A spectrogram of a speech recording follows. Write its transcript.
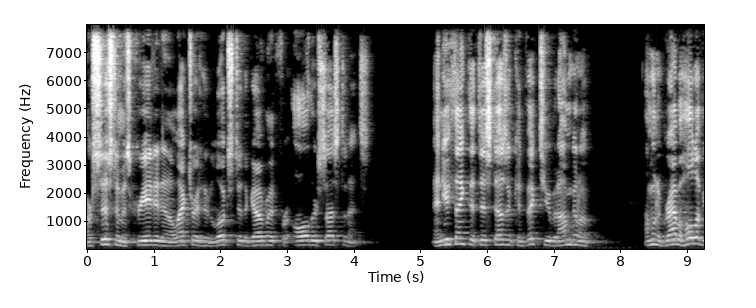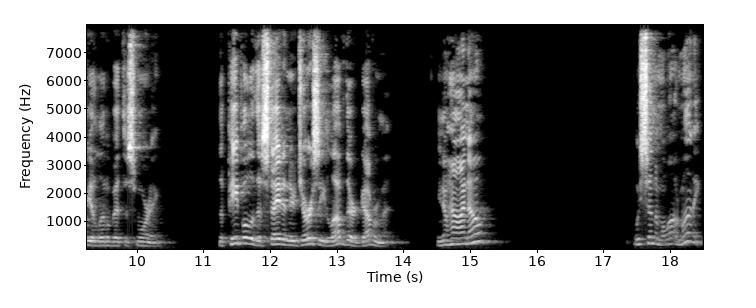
Our system has created an electorate who looks to the government for all their sustenance. And you think that this doesn't convict you, but I'm going to I'm going to grab a hold of you a little bit this morning. The people of the state of New Jersey love their government. You know how I know? We send them a lot of money.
